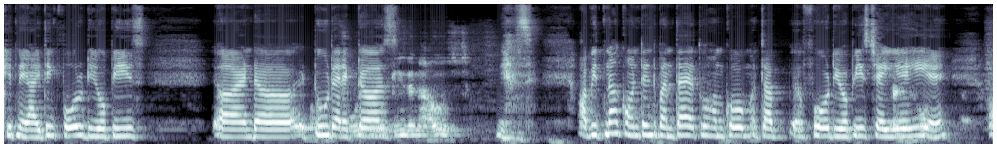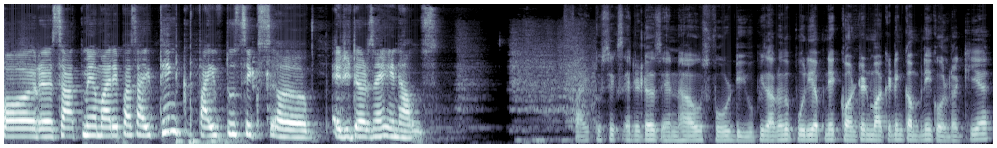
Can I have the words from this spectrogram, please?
कितने? I think four D O Ps and two directors in house yes अब इतना कंटेंट बनता है तो हमको मतलब फोर डी चाहिए ही है। और साथ में हमारे पास I think five to six editors हैं in house five to six editors in house four DUP आपने तो पूरी अपनी कंटेंट मार्केटिंग कंपनी खोल रखी है।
